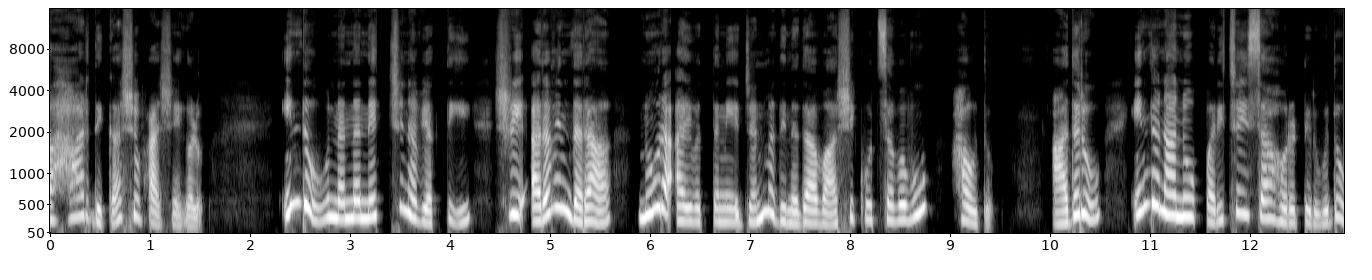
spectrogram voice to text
ಹಾರ್ದಿಕ ಶುಭಾಶಯಗಳು. ಇಂದು ನನ್ನ ನೆಚ್ಚಿನ ವ್ಯಕ್ತಿ ಶ್ರೀ ಅರವಿಂದರ ನೂರ ಐವತ್ತನೇ ಜನ್ಮದಿನದ ವಾರ್ಷಿಕೋತ್ಸವವೂ ಹೌದು. ಆದರೂ ಇಂದು ನಾನು ಪರಿಚಯಿಸ ಹೊರಟಿರುವುದು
